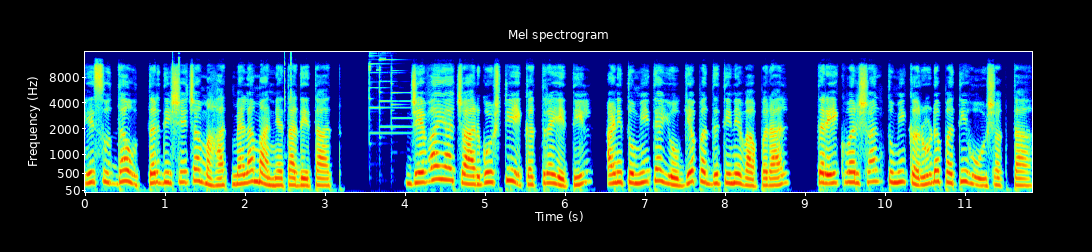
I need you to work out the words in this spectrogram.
हे सुद्धा उत्तर दिशेच्या महात्म्याला मान्यता देतात. जेव्हा या चार गोष्टी एकत्र येतील आणि तुम्ही त्या योग्य पद्धतीने वापराल तर एक वर्षांत तुम्ही करोडपती होऊ शकता.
